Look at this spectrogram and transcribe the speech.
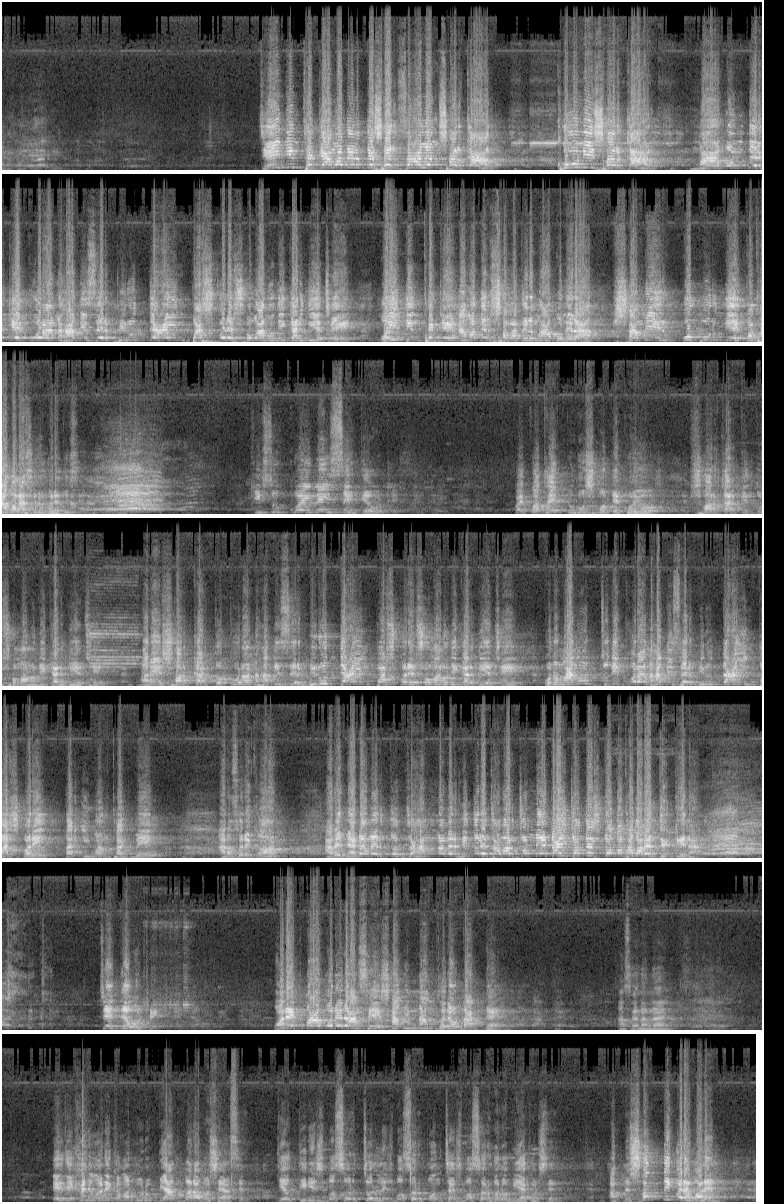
যেই দিন থেকে আমাদের দেশের জালেম সরকার, খুনি সরকার, মা বোনদেরকে কোরআন, হাদিসের বিরুদ্ধে আইন পাশ করে সমান অধিকার দিয়েছে, ওই দিন থেকে আমাদের সমাজের মা বোনেরা স্বামীর উপর দিয়ে কথা বলা শুরু করে দিছে কিছু কইলেই সেতে ওঠে। কয়, কথা একটু হুসমতে কইও, সরকার কিন্তু সমান অধিকার দিয়েছে। আরে সরকার তো কোরআন হাদিসের বিরুদ্ধে আইন পাশ করে সমান অধিকার দিয়েছে। কোন মানুষ যদি কোরআন হাদিসের বিরুদ্ধে আইন পাশ করে, তার ইমান থাকবে। আরও সরে কম। আরে ম্যাডামের তো জাহান্নামের ভিতরে যাওয়ার জন্য এটাই যথেষ্ট কথা বলেন ঠিক কিনা? চেতে ওঠে। অনেক মা বোনেরা আছে, স্বামীর নাম ধরেও ডাক দেয়। আছে না নাই? এই যে এখানে অনেক আমার মুরব্বী আব্বারা বসে আছেন। কেউ তিরিশ বছর, চল্লিশ বছর, পঞ্চাশ বছর হলো বিয়ে করছেন। আপনি সত্যি করে বলেন,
